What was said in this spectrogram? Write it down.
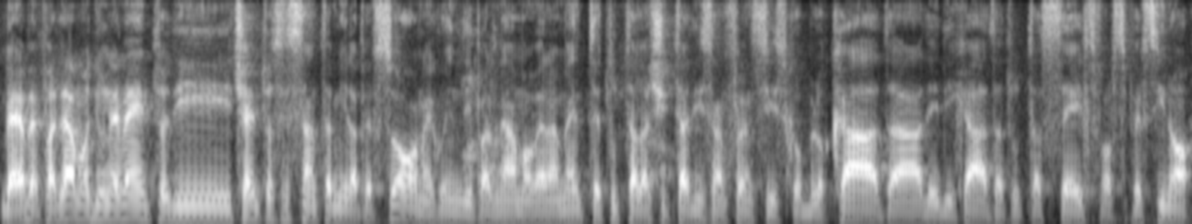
Beh, beh, parliamo di un evento di 160.000 persone, quindi parliamo veramente tutta la città di San Francisco bloccata, dedicata tutta a Salesforce, persino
